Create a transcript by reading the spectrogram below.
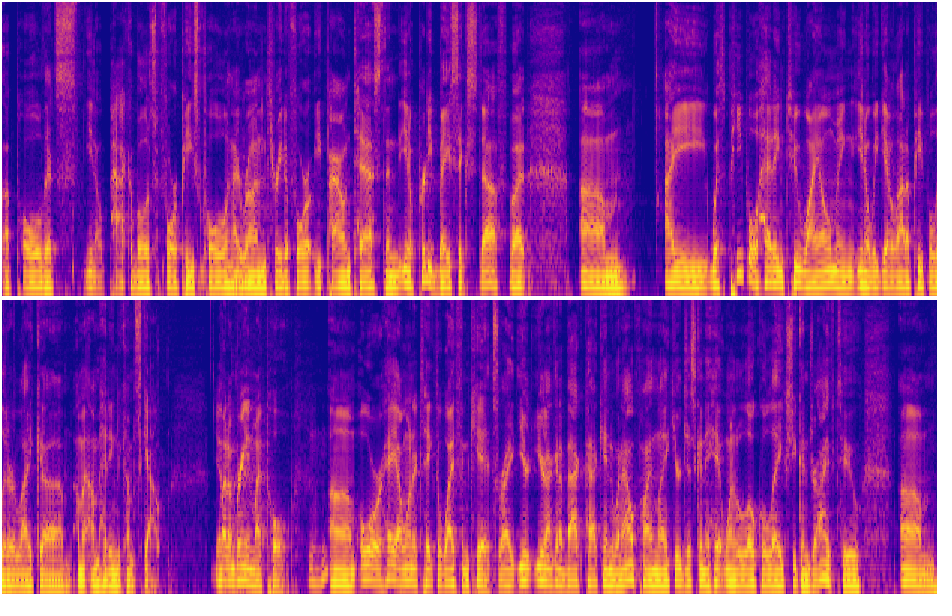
a pole that's you know packable. It's a four piece pole, and I run three to four pound test, and you know, pretty basic stuff. But um, I with people heading to Wyoming, you know, we get a lot of people that are like, uh, I'm I'm heading to come scout but I'm bringing my pole. Um, or hey, I want to take the wife and kids. Right? You're you're not going to backpack into an alpine lake. You're just going to hit one of the local lakes you can drive to. Um,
